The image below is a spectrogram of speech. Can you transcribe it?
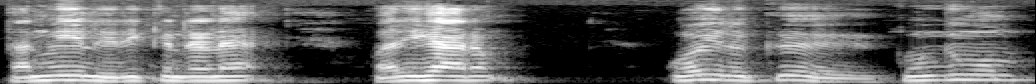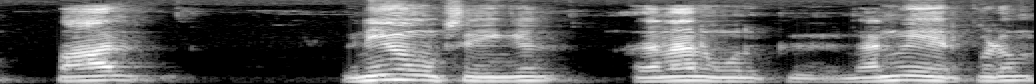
தன்மையில் இருக்கின்றன. பரிகாரம் கோயிலுக்கு குங்குமம் பால் விநியோகம் செய்யுங்கள். அதனால் உங்களுக்கு நன்மை ஏற்படும்.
